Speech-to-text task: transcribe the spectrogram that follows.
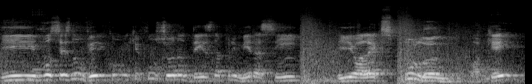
e vocês não verem como que funciona desde a primeira assim e o Alex pulando, ok?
